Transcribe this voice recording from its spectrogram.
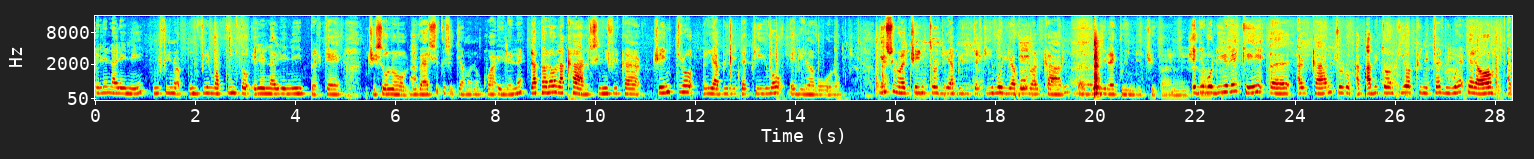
Elena Leni, mi, fino- mi firmo appunto Elena Leni perché ci sono diversi che si chiamano qua Elene. La parola CAL significa centro riabilitativo e di lavoro. Io sono al centro riabilitativo di lavoro al CAL dal 2015 e devo dire che eh, al CAL sono- ab- abito anch'io a Pineta 2, però a,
